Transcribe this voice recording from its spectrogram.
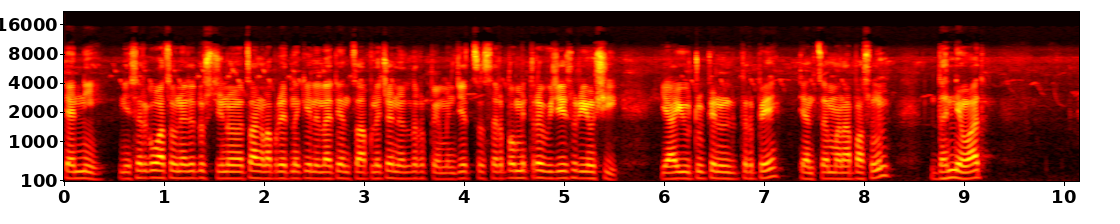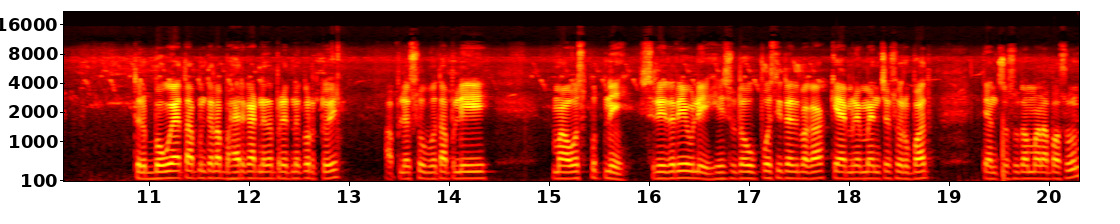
त्यांनी निसर्ग वाचवण्याच्या दृष्टीनं चांगला प्रयत्न केलेला आहे त्यांचा आपल्या चॅनलतर्फे म्हणजेच सर्पमित्र विजय सूर्यवंशी या यूट्यूब चॅनलतर्फे त्यांचं मनापासून धन्यवाद. तर बघूयात आपण त्याला बाहेर काढण्याचा प्रयत्न करतोय. आपल्यासोबत आपले मावस पुतणे श्रीधर येवले हे सुद्धा उपस्थित आहेत बघा कॅमेरामॅनच्या स्वरूपात. त्यांचंसुद्धा मनापासून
